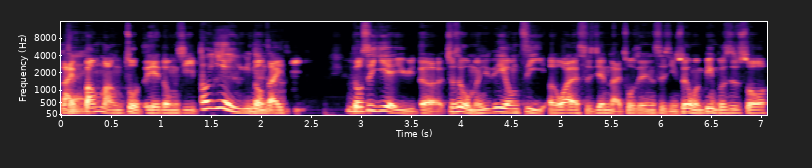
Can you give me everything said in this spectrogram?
对来帮忙做这些东西，都业余弄在一起，都是业余的，嗯、就是我们利用自己额外的时间来做这件事情。所以，我们并不是说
